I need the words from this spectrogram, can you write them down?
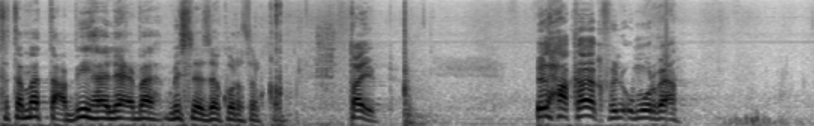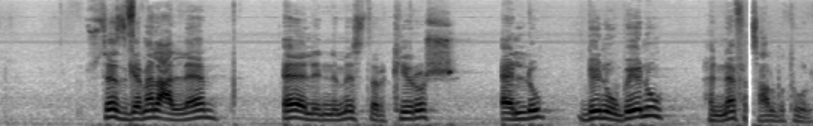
تتمتع بها لعبة مثل ذا كرة القدم. طيب إيه الحقائق في الأمور بقى؟ أستاذ جمال علام قال إن مستر كيروش قال له بينه وبينه هننافس على البطولة.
